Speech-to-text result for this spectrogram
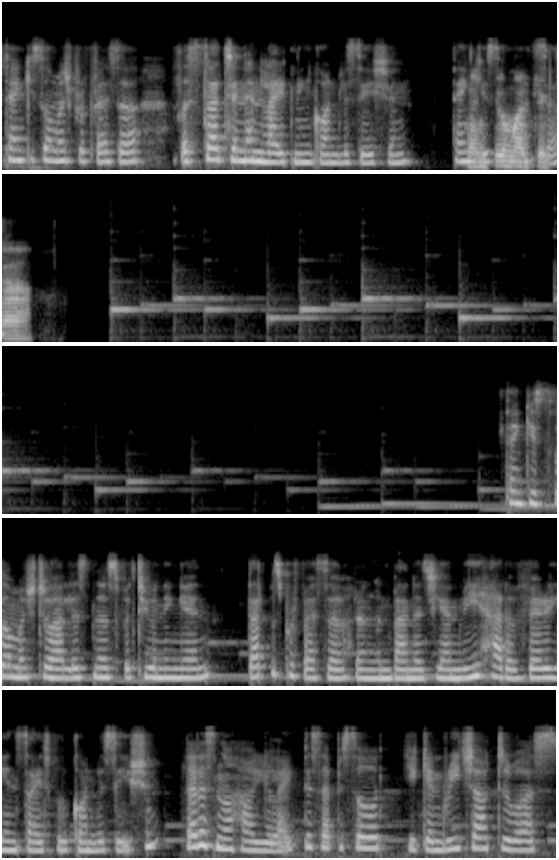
thank you so much professor for such an enlightening conversation thank, thank you so you, much sir. Thank you so much to our listeners for tuning in. That was Professor Rangan Banerjee, and we had a very insightful conversation. Let us know how you liked this episode. You can reach out to us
